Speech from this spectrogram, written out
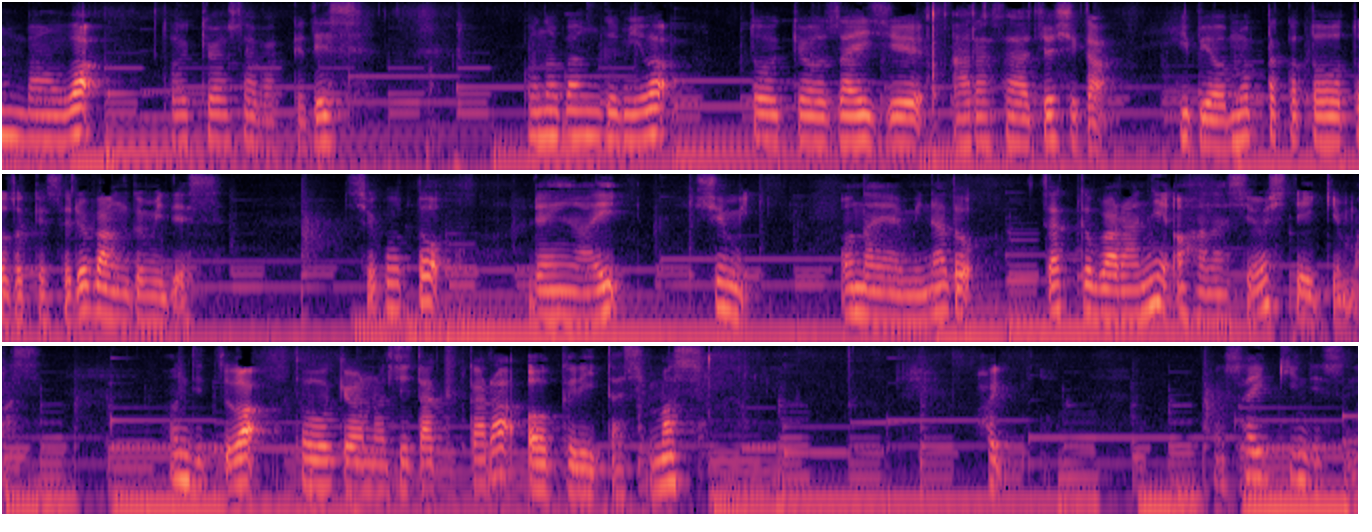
んばんは。東京砂漠です。この番組は東京在住アラサー女子が日々思ったことをお届けする番組です。仕事恋愛趣味お悩みなどざっくばらんにお話をしていきます。本日は東京の自宅からお送りいたします。はい。最近ですね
